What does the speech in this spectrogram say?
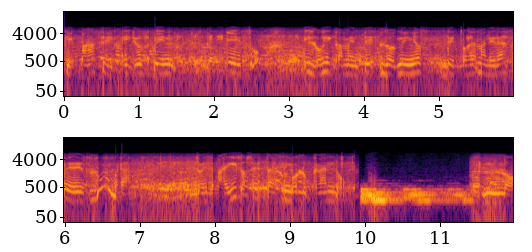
que hacen. Ellos ven eso y lógicamente los niños de todas maneras se deslumbran. Entonces ahí los estás involucrando. No,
